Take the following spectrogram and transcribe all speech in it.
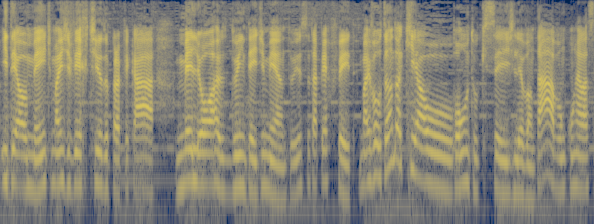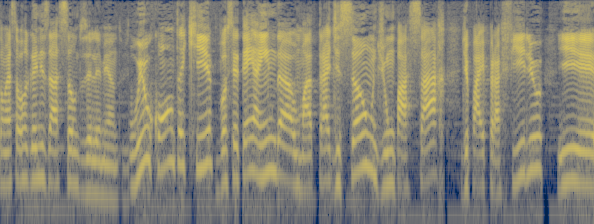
idealmente mais divertido para ficar melhor do entendimento. Isso tá perfeito. Mas voltando aqui ao ponto que vocês levantavam com relação a essa organização dos elementos. O Will conta que você tem ainda uma tradição de um passar de pai para filho e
